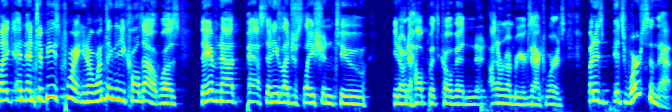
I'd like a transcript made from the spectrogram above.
Like, and and to B's point, you know, one thing that he called out was they have not passed any legislation to you know to help with covid and i don't remember your exact words but it's it's worse than that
